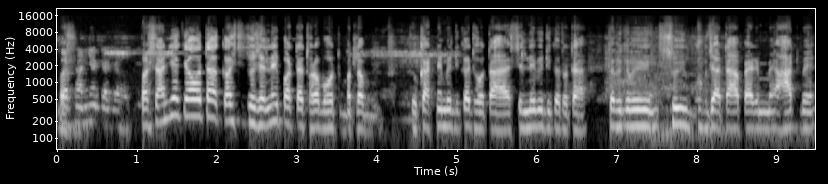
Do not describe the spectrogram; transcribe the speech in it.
परेशानियाँ क्या क्या होती परेशानियाँ क्या होता है? कष्ट तो झेलना ही पड़ता है थोड़ा बहुत मतलब जो काटने में दिक्कत होता है सिलने में दिक्कत होता है कभी कभी सुई घुप जाता है पैर में हाथ में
